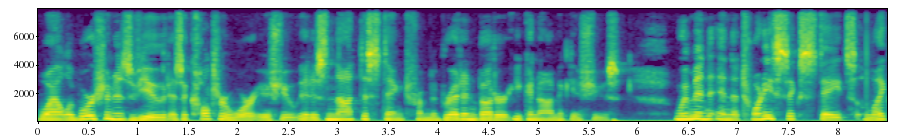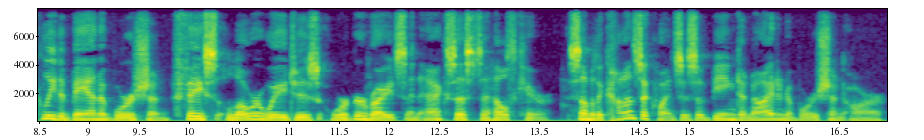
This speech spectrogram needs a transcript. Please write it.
While abortion is viewed as a culture war issue, it is not distinct from the bread and butter economic issues. Women in the 26 states likely to ban abortion face lower wages, worker rights, and access to health care. Some of the consequences of being denied an abortion are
